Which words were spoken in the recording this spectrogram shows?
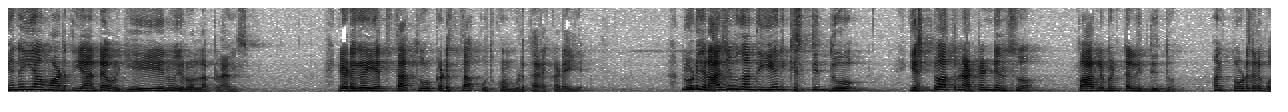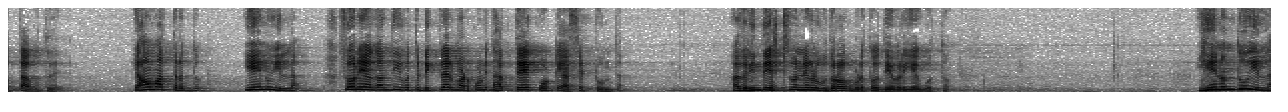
ಏನಯ್ಯ ಮಾಡ್ತೀಯ ಅಂದರೆ ಅವ್ರಿಗೇನೂ ಇರೋಲ್ಲ ಪ್ಲ್ಯಾನ್ಸು ಎಡಗೈ ಎತ್ತಾ ತೂರ್ಕಡಿಸ್ತಾ ಕೂತ್ಕೊಂಡು ಬಿಡ್ತಾರೆ ಕಡೆಗೆ. ನೋಡಿ ರಾಜೀವ್ ಗಾಂಧಿ ಏನು ಕಿಸ್ತಿದ್ದು ಎಷ್ಟು ಆತನ ಅಟೆಂಡೆನ್ಸು ಪಾರ್ಲಿಮೆಂಟಲ್ಲಿ ಇದ್ದಿದ್ದು ಅಂತ ನೋಡಿದ್ರೆ ಗೊತ್ತಾಗುತ್ತದೆ. ಯಾವ ಮಾತ್ರದ್ದು? ಏನೂ ಇಲ್ಲ. ಸೋನಿಯಾ ಗಾಂಧಿ ಇವತ್ತು ಡಿಕ್ಲೇರ್ ಮಾಡ್ಕೊಂಡಿದ್ದು ಹತ್ತೇ ಕೋಟಿ ಅಸೆಟ್ಟು ಅಂತ. ಅದ್ರ ಹಿಂದೆ ಎಷ್ಟು ಸೊನ್ನೆಗಳು ಉದುರೋಗ್ಬಿಡ್ತೋ ದೇವರಿಗೆ ಗೊತ್ತು. ಏನೊಂದೂ ಇಲ್ಲ,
